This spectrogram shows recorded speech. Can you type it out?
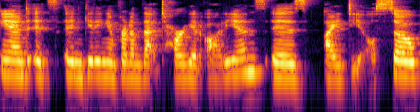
And it's in getting in front of that target audience is ideal. So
